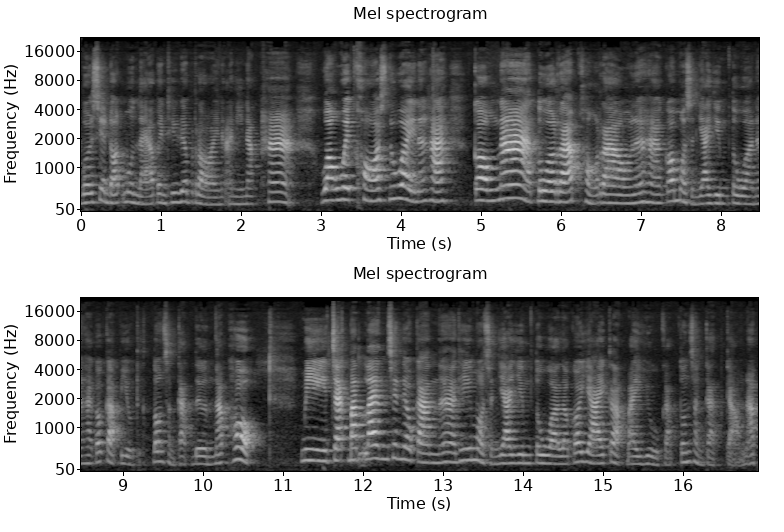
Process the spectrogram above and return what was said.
เบอร์เซียดอทมุนแล้วเป็นที่เรียบร้อยนะ อันนี้นับ5วอลเวคคอสด้วยนะคะ กองหน้าตัวรับของเรานะคะ ก็หมดสัญญายืมตัวนะคะ ก็กลับไปอยู่ต้นสังกัดเดิมนับ6มีแจ็คบัตแลนเช่นเดียวกันนะคะที่หมดสัญญายืมตัว แล้วก็ย้ายกลับไปอยู่กับต้นสังกัดเก่านับ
